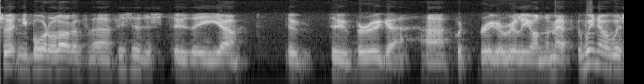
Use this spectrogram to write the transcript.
certainly brought a lot of uh, visitors to the um, to, to Barooga. Uh, put Barooga really on the map. The winner was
